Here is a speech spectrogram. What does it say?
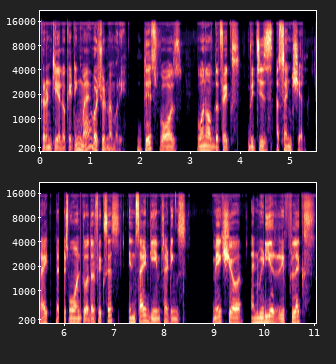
currently allocating my virtual memory. This was one of the fix which is essential, right? Let's move on to other fixes. Inside game settings, make sure NVIDIA Reflex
